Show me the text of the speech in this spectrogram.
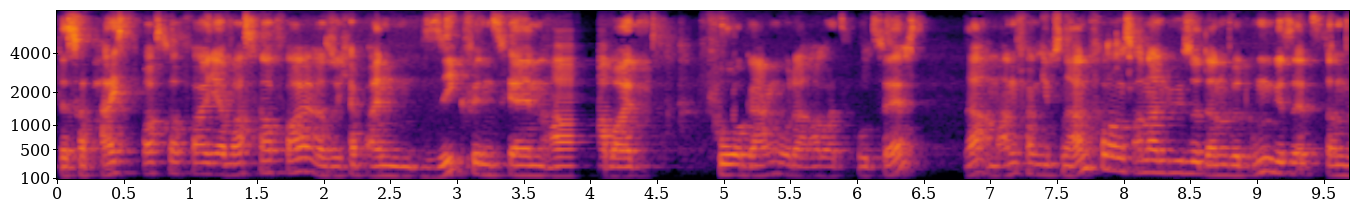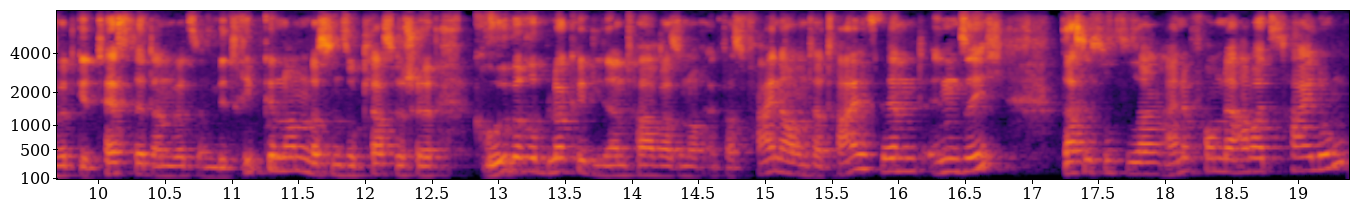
deshalb heißt Wasserfall ja Wasserfall, also ich habe einen sequenziellen Arbeitsvorgang oder Arbeitsprozess. Ja, am Anfang gibt es eine Anforderungsanalyse, dann wird umgesetzt, dann wird getestet, dann wird es in Betrieb genommen. Das sind so klassische gröbere Blöcke, die dann teilweise noch etwas feiner unterteilt sind in sich. Das ist sozusagen eine Form der Arbeitsteilung,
